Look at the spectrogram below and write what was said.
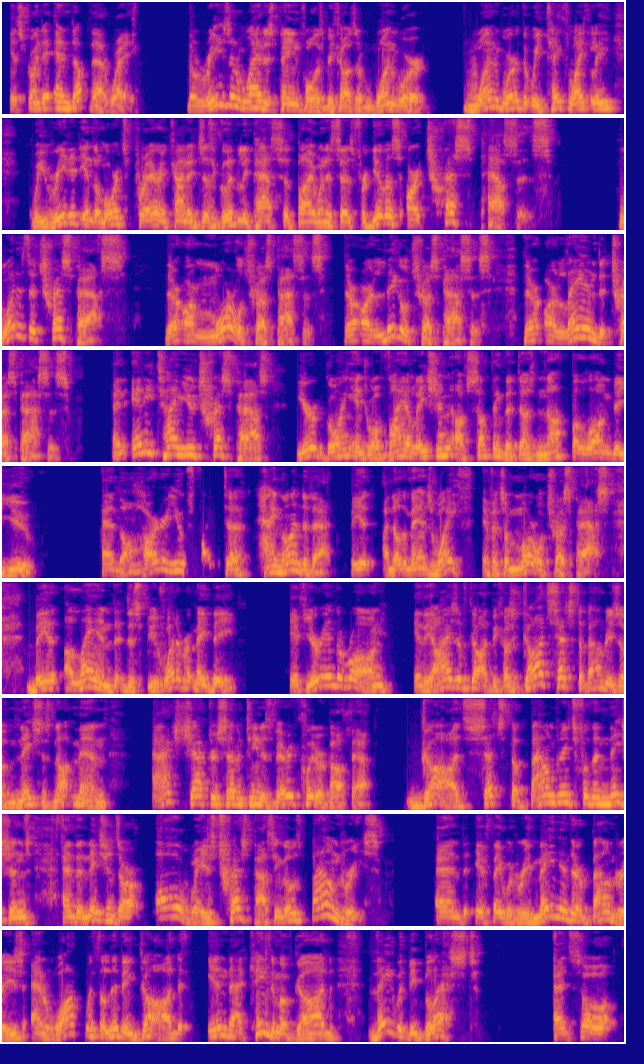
It's going to end up that way. The reason why it is painful is because of one word. One word that we take lightly. We read it in the Lord's Prayer and kind of just glibly pass it by when it says, Forgive us our trespasses. What is a trespass? There are moral trespasses. There are legal trespasses. There are land trespasses. And anytime you trespass, you're going into a violation of something that does not belong to you. And the mm-hmm. harder you fight to hang on to that, be it another man's wife, if it's a moral trespass, be it a land dispute, whatever it may be, if you're in the wrong in the eyes of God, because God sets the boundaries of nations, not men, Acts chapter 17 is very clear about that. God sets the boundaries for the nations, and the nations are always trespassing those boundaries. And if they would remain in their boundaries and walk with the living God in that kingdom of God, they would be blessed. And so,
